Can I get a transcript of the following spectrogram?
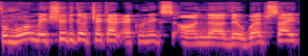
For more, make sure to go check out Equinix on uh, their website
